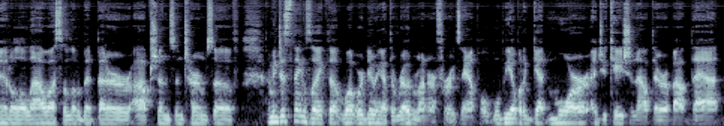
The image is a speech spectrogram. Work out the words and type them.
It'll allow us a little bit better options in terms of, I mean, just things like the what we're doing at the Roadrunner, for example. We'll be able to get more education out there about that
